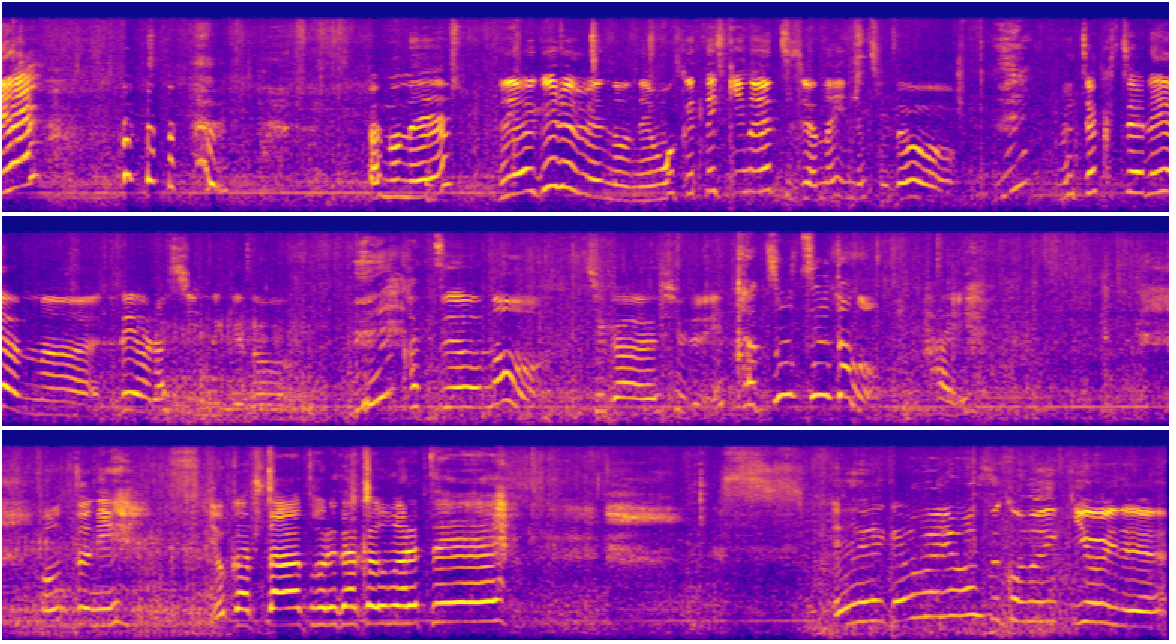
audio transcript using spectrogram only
え？あのねレアグルメのね目的のやつじゃないんだけどめちゃくちゃレアなレアらしいんだけどえ？カツオの違う種類？カツオ釣れたの？はい。本当によかった。取れ高生まれて。えー、頑張りますこの勢いで。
